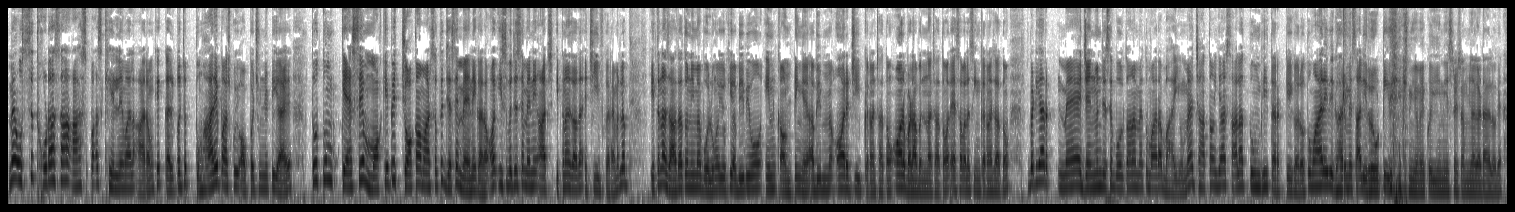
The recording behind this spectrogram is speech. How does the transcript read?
मैं उससे थोड़ा सा आसपास खेलने वाला आ रहा हूँ कि कल को जब तुम्हारे पास कोई अपॉर्चुनिटी आए तो तुम कैसे मौके पे चौका मार सकते हो, जैसे मैंने करा। और इस वजह से मैंने आज इतना ज़्यादा अचीव करा है। मतलब इतना ज़्यादा तो नहीं मैं बोलूँगा, क्योंकि अभी भी वो इन काउंटिंग है। अभी भी मैं और अचीव करना चाहता हूँ, और बड़ा बनना चाहता हूँ, और ऐसा वाला सीन करना चाहता हूँ। बट यार, मैं जेनवन जैसे बोलता हूँ ना, मैं तुम्हारा भाई हूँ। मैं चाहता हूँ, यार, साला तुम भी तरक्की करो। तुम्हारे भी घर में साली रोटी देखनी है मैं कोई नेशनल शमिया का डायलॉग है।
